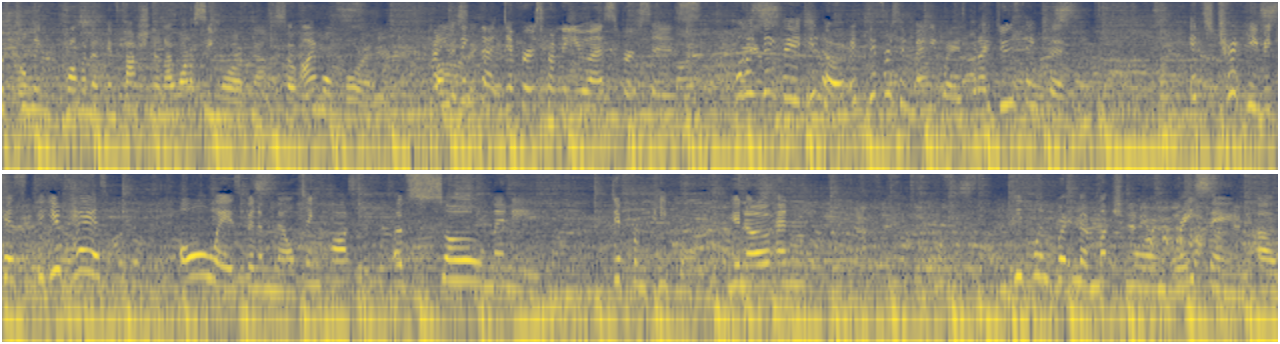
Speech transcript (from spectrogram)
becoming prominent in fashion, and I want to see more of that. So I'm all for it. How do you think that differs from the US versus. Well, I think that, you know, it differs in many ways, but I do think that it's tricky because the UK has always been a melting pot of so many different people, you know, and people in Britain are much more embracing of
